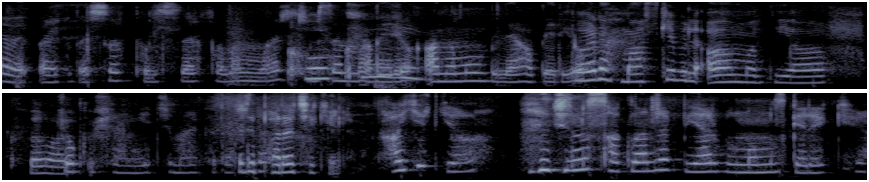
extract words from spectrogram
Evet arkadaşlar polisler falan var. Kimsenin haberi yok. Anamın bile haberi Bu yok. arada maske bile almadı ya. Kıza var. Çok üşengeçim arkadaşlar. Hadi para çekelim. Hayır ya. Şimdi saklanacak bir yer bulmamız gerekiyor.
